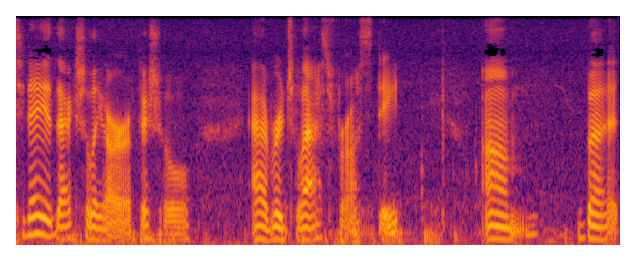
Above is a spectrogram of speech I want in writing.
today is actually our official average last frost date. Um, but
